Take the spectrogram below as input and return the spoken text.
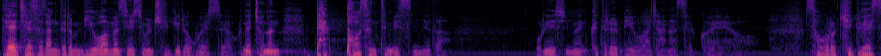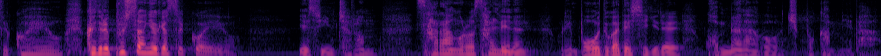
대제사장들은 미워하면서 예수님을 죽이려고 했어요. 근데 저는 100% 믿습니다. 우리 예수님은 그들을 미워하지 않았을 거예요. 속으로 기도했을 거예요. 그들을 불쌍히 여겼을 거예요. 예수님처럼 사랑으로 살리는 우리 모두가 되시기를 권면하고 축복합니다.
